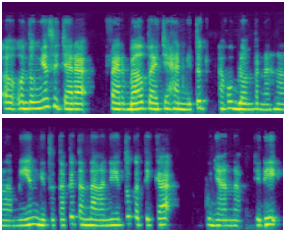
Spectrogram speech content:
uh, untungnya secara verbal pelecehan gitu aku belum pernah ngalamin gitu tapi tantangannya itu ketika punya anak jadi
